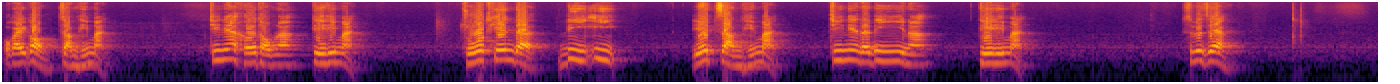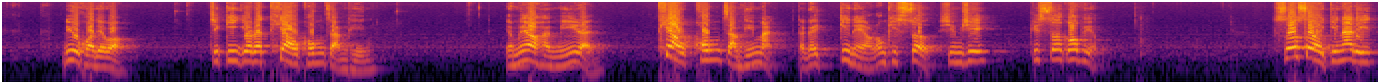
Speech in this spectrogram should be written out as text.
我跟你讲涨停板，今天合同呢跌停板。昨天的利益也涨停板，今天的利益呢跌停板，是不是这样？你有看到不？这个叫做跳空涨停，有没有很迷人？跳空涨停板，大家今年要拢去收，是不是？去收股票，收收会去哪里？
